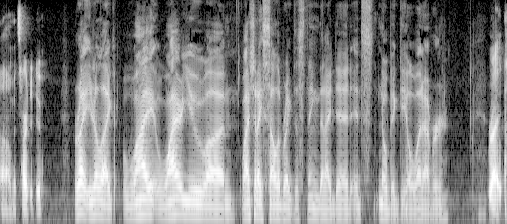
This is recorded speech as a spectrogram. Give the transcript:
Um, it's hard to do. Right, you're like, why? Why are you? Um, why should I celebrate this thing that I did? It's no big deal. Whatever. Right.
